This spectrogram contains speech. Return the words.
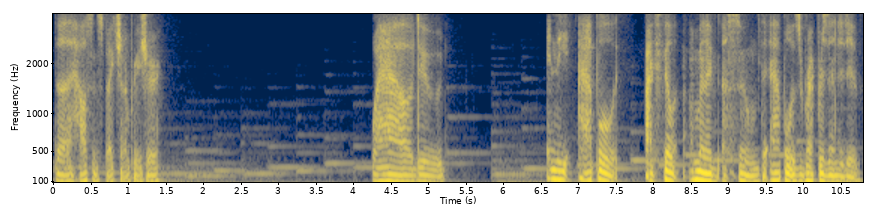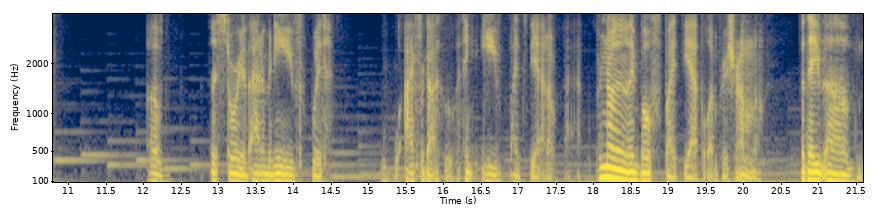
the house inspection. I'm pretty sure. Wow, dude. In the apple, I feel I'm gonna assume the apple is representative of the story of Adam and Eve with I forgot who. I think Eve bites the apple. No, no, no, they both bite the apple. I'm pretty sure. I don't know, but they um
